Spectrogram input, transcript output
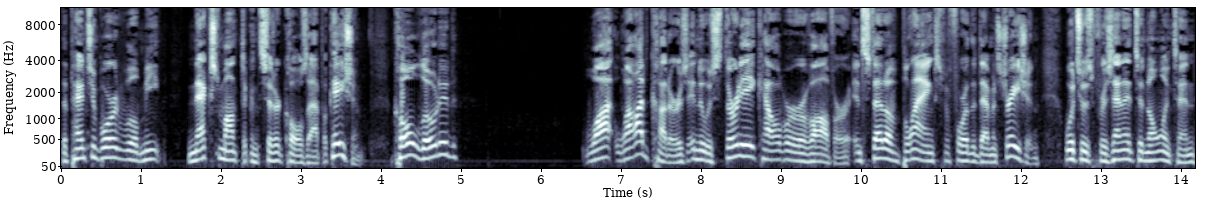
The pension board will meet next month to consider Coel's application. Coel loaded wadcutters into his 38 caliber revolver instead of blanks before the demonstration, which was presented to Nolington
